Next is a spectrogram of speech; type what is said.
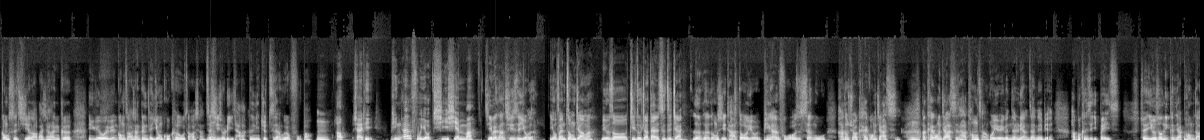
公司企业老板，像汉哥，你越为员工着想，跟你的用户客户着想，这其实就利他，那你就自然会有福报。嗯，好，下一题，平安符有期限吗？基本上其实有的。有分宗教吗？例如说基督教带的十字架，任何东西它都有平安符或是圣物，它都需要开光加持。嗯那开光加持，它通常会有一个能量在那边，它不可能是一辈子。所以有时候你跟人家碰到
